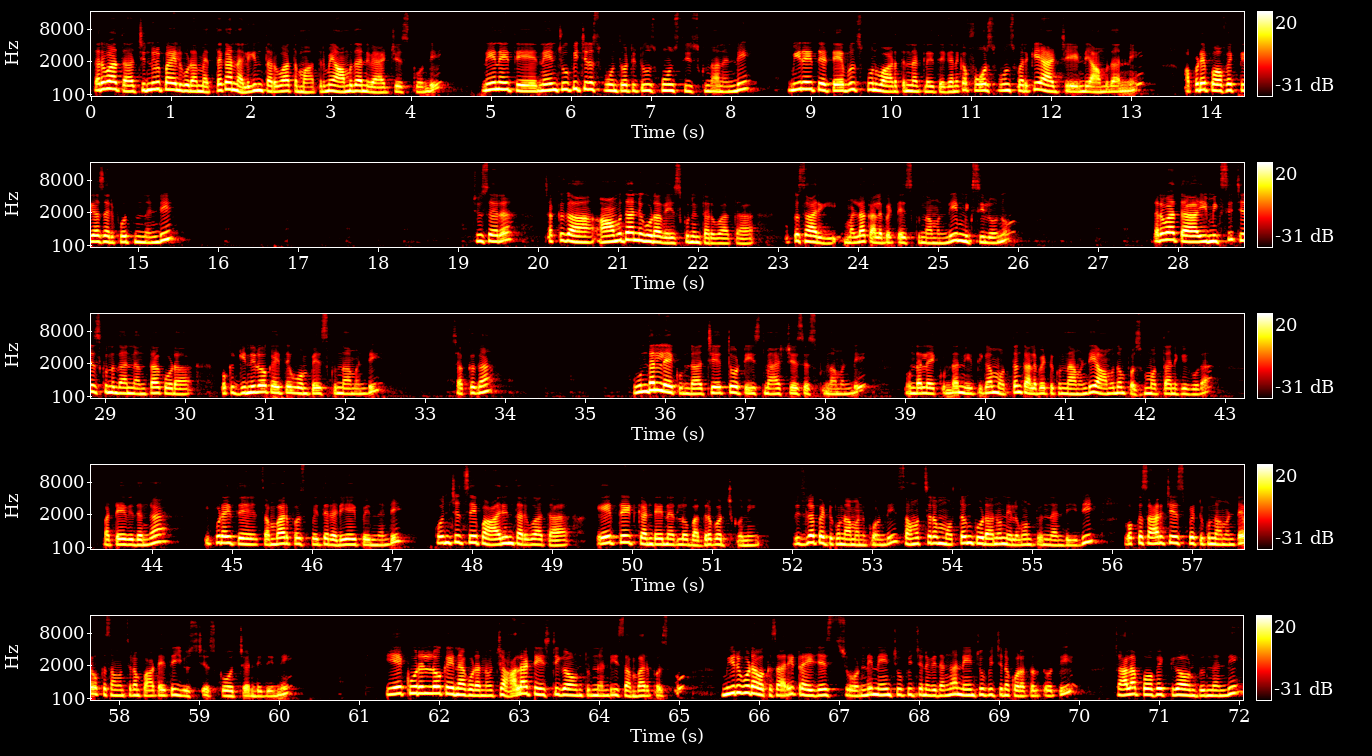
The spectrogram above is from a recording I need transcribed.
తర్వాత చిన్నులపాయలు కూడా మెత్తగా నలిగిన తర్వాత మాత్రమే ఆముదాన్ని యాడ్ చేసుకోండి. నేనైతే నేను చూపించిన స్పూన్ తోటి టూ స్పూన్స్ తీసుకున్నానండి. మీరైతే టేబుల్ స్పూన్ వాడుతున్నట్లయితే కనుక ఫోర్ స్పూన్స్ వరకే యాడ్ చేయండి ఆముదాన్ని. అప్పుడే పర్ఫెక్ట్గా సరిపోతుందండి. చూసారా? చక్కగా ఆముదాన్ని కూడా వేసుకున్న తర్వాత ఒక్కసారి మళ్ళీ కలబెట్టేసుకుందామండి మిక్సీలోను. తర్వాత ఈ మిక్సీ చేసుకున్న దాన్ని అంతా కూడా ఒక గిన్నెలోకి అయితే వంపేసుకుందామండి. చక్కగా ఉండలు లేకుండా చేత్తోటి స్మాష్ చేసేసుకుందామండి. ఉండలేకుండా నీట్గా మొత్తం కలబెట్టుకుందామండి. ఆముదం పసుపు మొత్తానికి కూడా పట్టే విధంగా. ఇప్పుడైతే సంబార పసుపు అయితే రెడీ అయిపోయిందండి. కొంచెం సేపు ఆరిన తర్వాత ఎయిర్ టైట్ కంటైనర్లో భద్రపరుచుకొని ఫ్రిడ్జ్లో పెట్టుకున్నామనుకోండి సంవత్సరం మొత్తం కూడాను నిల్వ ఉంటుందండి ఇది. ఒక్కసారి చేసి పెట్టుకున్నామంటే ఒక సంవత్సరం పాటు అయితే యూస్ చేసుకోవచ్చు అండి దీన్ని. ఏ కూరల్లోకైనా కూడాను చాలా టేస్టీగా ఉంటుందండి ఈ సంబార్ పసుపు. మీరు కూడా ఒకసారి ట్రై చేసి చూడండి. నేను చూపించిన విధంగా నేను చూపించిన కొలతలతోటి చాలా పర్ఫెక్ట్గా ఉంటుందండి.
